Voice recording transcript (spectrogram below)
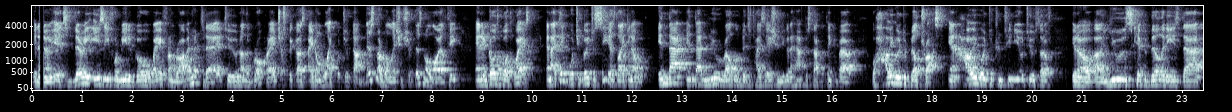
you know, it's very easy for me to go away from Robinhood today to another brokerage just because I don't like what you've done. There's no relationship, there's no loyalty, and it goes both ways. And I think what you're going to see is like, you know, in that in that new realm of digitization, you're going to have to start to think about well, how are you going to build trust, and how are you going to continue to sort of, you know, uh, use capabilities that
